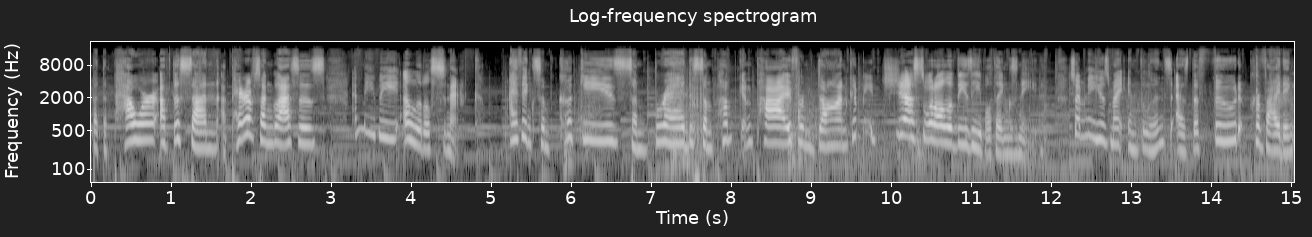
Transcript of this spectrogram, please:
but the power of the sun, a pair of sunglasses, and maybe a little snack. I think some cookies, some bread, some pumpkin pie from Dawn could be just what all of these evil things need. So I'm to use my influence as the food providing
